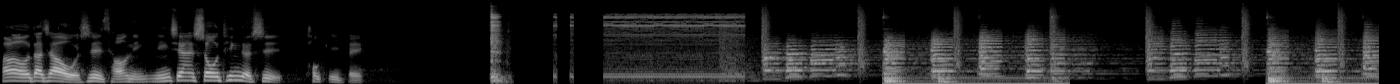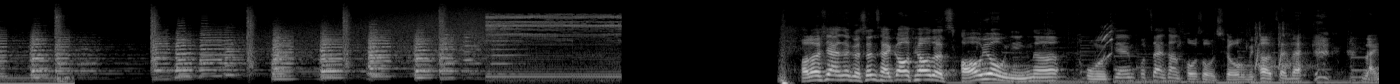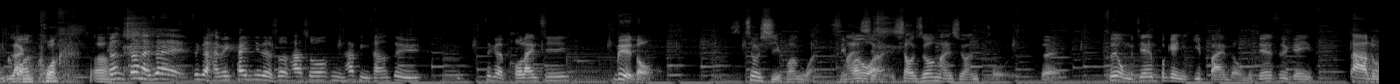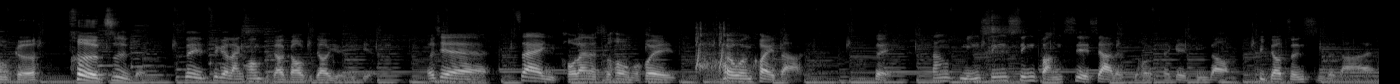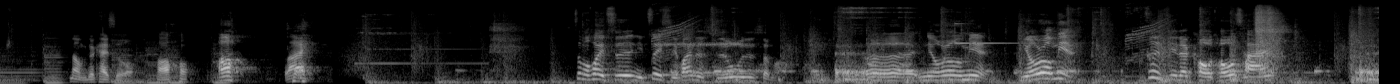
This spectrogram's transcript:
Hello，大家好，我是曹宁。您现在收听的是 Talk 一杯。好了，现在那个身材高挑的曹佑宁呢？我们今天不站上投手球，我们要站在篮篮筐。刚 刚、嗯、才在这个还没开机的时候，他说，嗯，他平常对于这个投篮机略懂，就喜欢玩，喜欢玩，小时候蛮喜欢投的。对，所以我们今天不给你一般的，我们今天是给你大鲁格特制的，所以这个篮筐比较高，比较远一点，而且在你投篮的时候，我们会快问快答，对。当明星新房卸下的时候，你才可以听到比较真实的答案。那我们就开始喽。好，好，来。这么会吃，你最喜欢的食物是什么？呃，牛肉面。牛肉面，自己的口头禅。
